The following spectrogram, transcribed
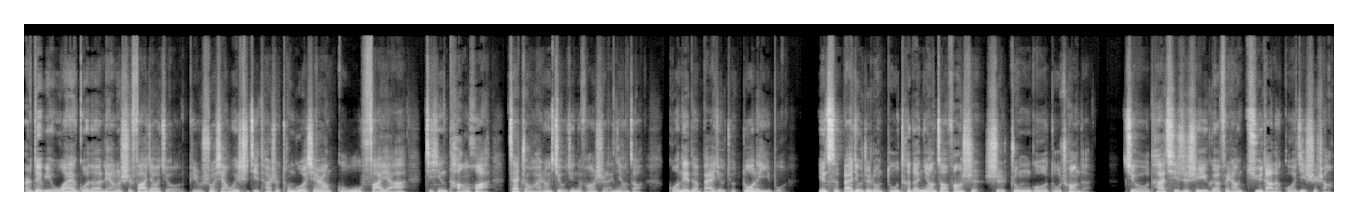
而对比外国的粮食发酵酒，比如说像威士忌，它是通过先让谷物发芽，进行糖化，再转化成酒精的方式来酿造。国内的白酒就多了一步，因此白酒这种独特的酿造方式是中国独创的。酒它其实是一个非常巨大的国际市场，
